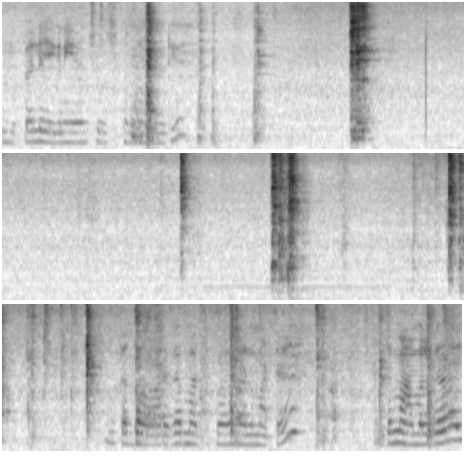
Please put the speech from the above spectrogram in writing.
ఉల్లిపాయలు వేగినాయని చూసుకుందామండి. ఇంకా దోరగా మగ్గిపోవాలన్నమాట. అంటే మామూలుగా ఈ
